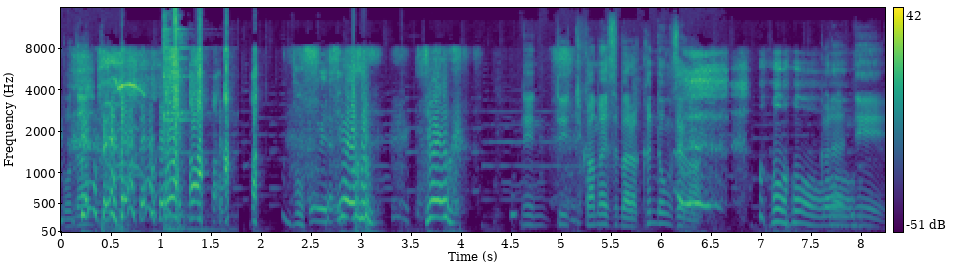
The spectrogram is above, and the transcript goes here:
못나 뭐야 정. 정. 네, 네 가만히 있어 봐라 큰 동생아. 그래 네,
